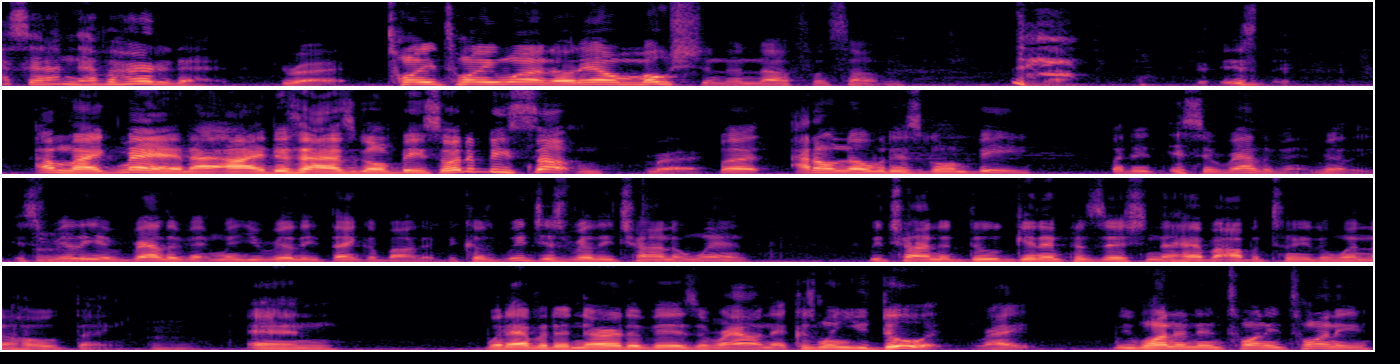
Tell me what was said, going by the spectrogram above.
I said, I never heard of that. Right. 2021, oh, they don't motion enough or something. it's, I'm like, man, all right, this is how it's gonna be. So it'll be something. Right. But I don't know what it's gonna be. But it, it's irrelevant, really. It's mm-hmm. really irrelevant when you really think about it because we're just really trying to win. We're trying to do get in position to have an opportunity to win the whole thing. Mm-hmm. And whatever the narrative is around that, because when you do it, right? We won it in 2020.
